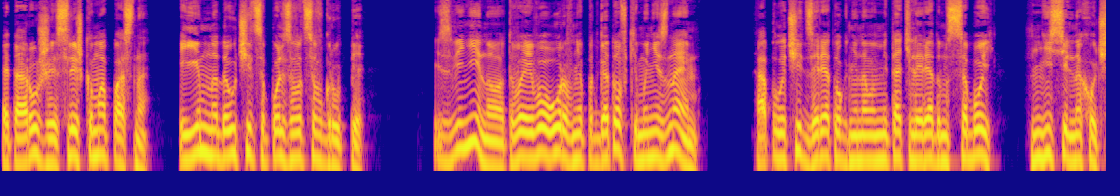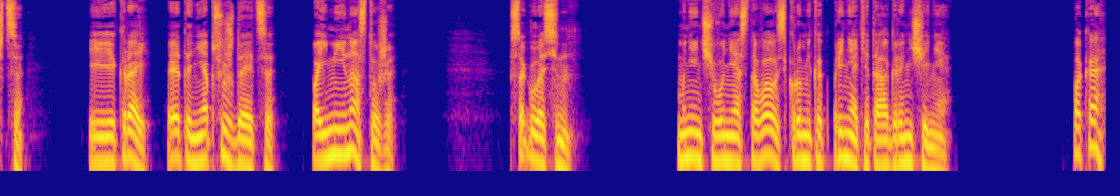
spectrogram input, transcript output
Это оружие слишком опасно, и им надо учиться пользоваться в группе. Извини, но твоего уровня подготовки мы не знаем, а получить заряд огненного метателя рядом с собой не сильно хочется. И, Край, это не обсуждается. Пойми и нас тоже. Согласен. Мне ничего не оставалось, кроме как принять это ограничение. Пока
